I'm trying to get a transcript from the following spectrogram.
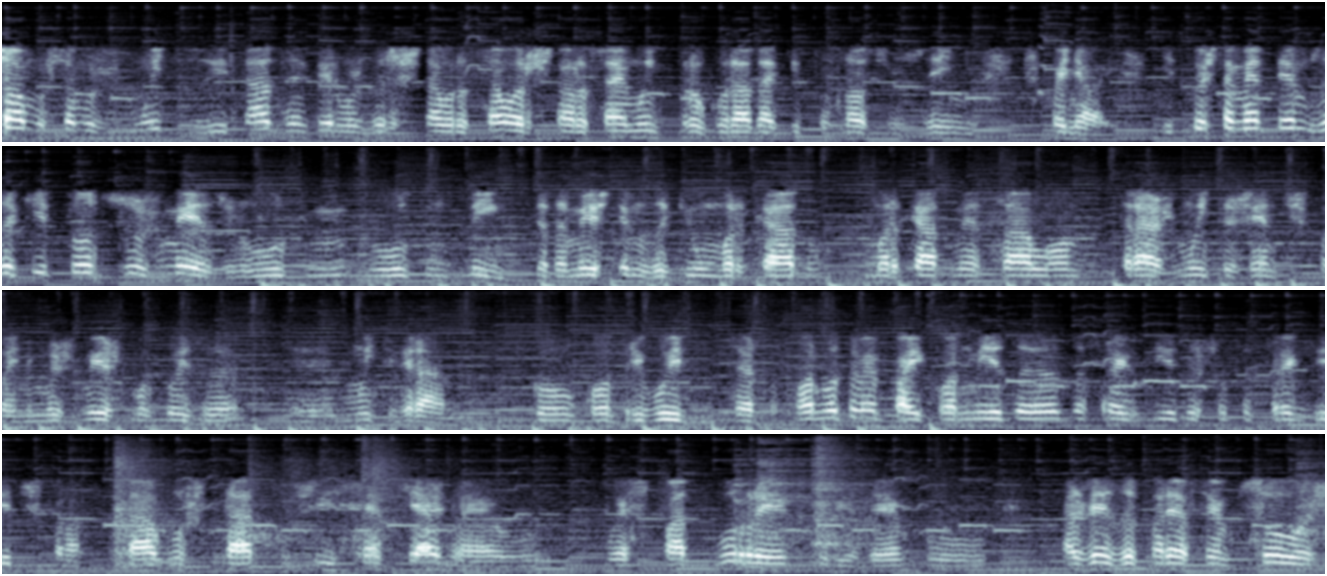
Somos, somos muito visitados em termos de restauração. A restauração é muito procurada aqui pelos nossos vizinhos espanhóis. E depois também temos aqui todos os meses, no último, no último domingo, cada mês temos aqui um mercado, um mercado mensal onde traz muita gente de Espanha, mas mesmo uma coisa eh, muito grande. Contribui, de certa forma, também para a economia da, da freguesia, da Junta Freguesia de Esperança. Há alguns pratos essenciais, não é? O, o borrego, por exemplo. Às vezes aparecem pessoas,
